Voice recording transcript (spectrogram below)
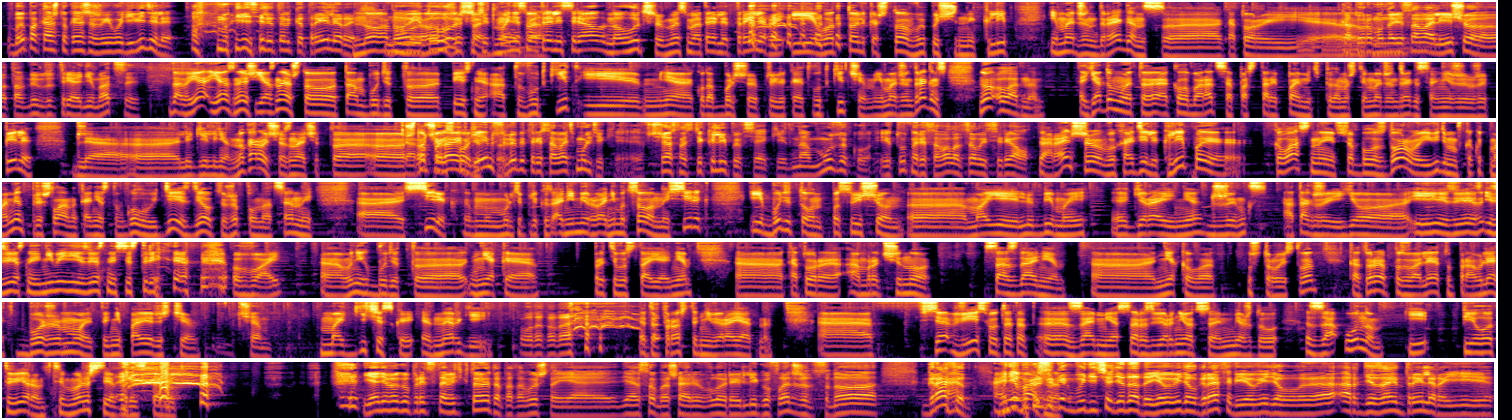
Мы пока что, конечно же, его не видели. Мы видели только трейлеры. Но, но и то лучше. уже Мы не да. смотрели сериал, но лучше. Мы смотрели трейлеры. И вот только что выпущенный клип Imagine Dragons, э, который... Э, Которому нарисовали еще там минуты три анимации. Да, но я, я, знаешь, я знаю, что там будет э, песня от Woodkid, и меня куда больше привлекает Woodkid, чем Imagine Dragons. Ну, ладно, я думаю, это коллаборация по старой памяти, потому что Imagine Dragons, они же уже пели для э, Лиги Легенд. Ну, короче, значит, э, э короче, что происходит? Riot Games любит рисовать мультики, в частности, клипы всякие на музыку, и тут нарисовала целый сериал. Да, раньше выходили клипы, классные, все было здорово, и, видимо, в какой-то момент пришла наконец-то в голову идея сделать уже полноценный э, сирик, мультиплик... анимир... анимационный сирик, и будет он посвящен э, моей любимой э, героине Джинкс, а также ее, ее известной, не менее известной сестре Вай. Э, у них будет э, некое противостояние, э, которое омрачено созданием э, некого устройство, которое позволяет управлять, боже мой, ты не поверишь чем. Чем? Магической энергией. Вот это да. Это просто невероятно. А, вся, весь вот этот э, замес развернется между Зауном и Пилтовером. Ты можешь себе представить? Я не могу представить, кто это, потому что я не особо шарю в лоре League of Legends, но графон, а, а мне больше как бы ничего не надо. Я увидел графон, я увидел э, арт-дизайн трейлера и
